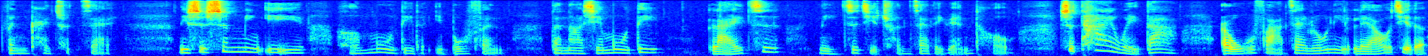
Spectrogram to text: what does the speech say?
分开存在。你是生命意义和目的的一部分，但那些目的。来自你自己存在的源头，是太伟大而无法在如你了解的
